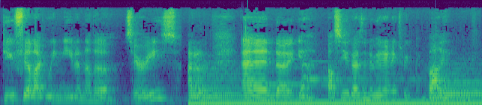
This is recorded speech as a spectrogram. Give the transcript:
do you feel like we need another series? I don't know. And uh, yeah, I'll see you guys in the video next week. Bye.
